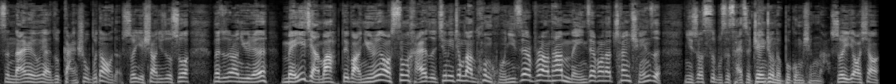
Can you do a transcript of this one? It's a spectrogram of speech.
是男人永远都感受不到的。所以上去就说，那就让女人美一点吧，对吧？女人要生孩子，经历这么大的痛苦，你再不让她美，你再不让她穿裙子，你说是不是才是真正的不公平呢？所以要向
